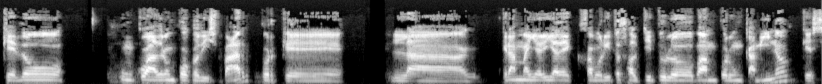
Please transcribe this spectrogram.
quedó un cuadro un poco dispar, porque la gran mayoría de favoritos al título van por un camino, que es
